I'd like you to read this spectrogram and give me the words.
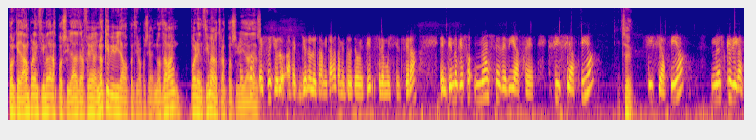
porque daban por encima de las posibilidades de las familias. No que viviéramos por encima de las posibilidades, nos daban por encima de nuestras posibilidades. Eso, eso yo, lo, a ver, yo no lo he tramitado, también te lo tengo que decir, seré muy sincera. Entiendo que eso no se debía hacer. Si se hacía, Sí. si se hacía, no es que digas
